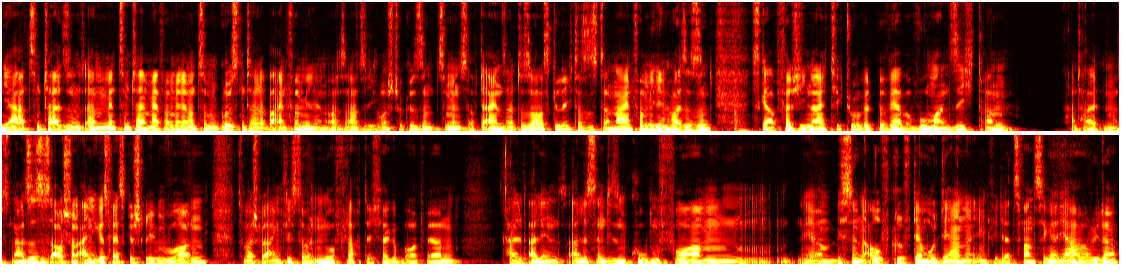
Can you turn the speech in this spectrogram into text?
ja, zum Teil sind ähm, zum Teil Mehrfamilien und zum größten Teil aber Einfamilienhäuser. Also die Grundstücke sind zumindest auf der einen Seite so ausgelegt, dass es dann Einfamilienhäuser sind. Es gab verschiedene Architekturwettbewerbe, wo man sich dran hat halten müssen. Also es ist auch schon einiges festgeschrieben worden. Zum Beispiel eigentlich sollten nur Flachdächer gebaut werden. Halt alle, alles in diesen Kubenformen, ja, ein bisschen Aufgriff der Moderne, irgendwie der 20er Jahre wieder.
